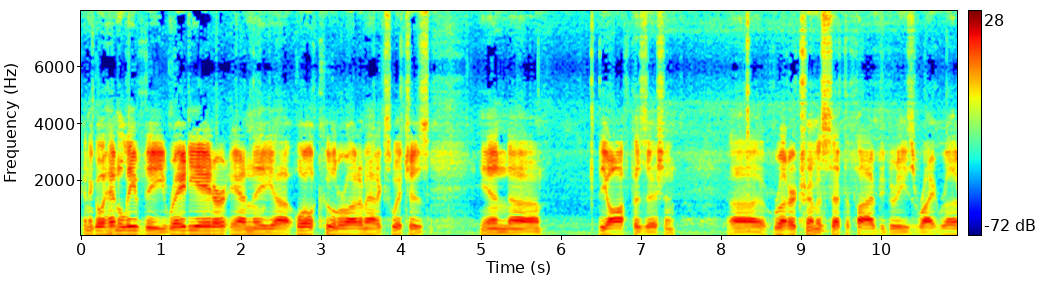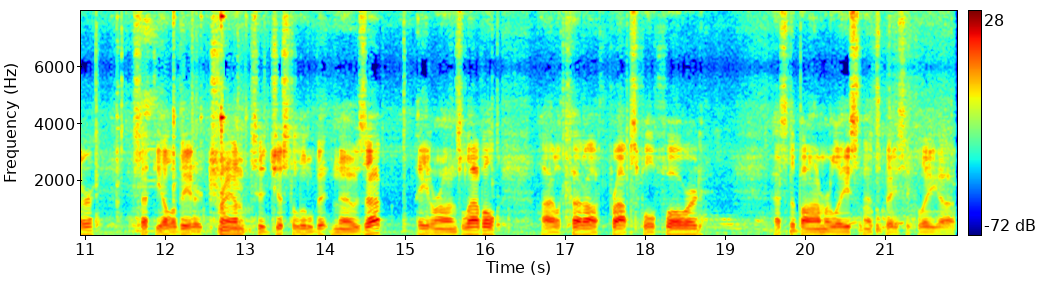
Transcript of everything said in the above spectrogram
Going to go ahead and leave the radiator and the uh, oil cooler automatic switches in uh, the off position. Uh, rudder trim is set to 5 degrees right rudder. Set the elevator trim to just a little bit nose up. Ailerons level. Idle cut off props full forward. That's the bomb release, and that's basically, uh,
